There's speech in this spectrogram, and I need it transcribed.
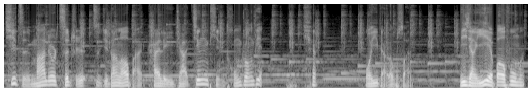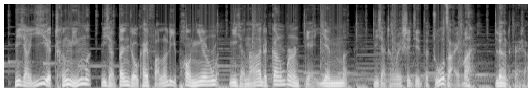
妻子麻溜辞职，自己当老板，开了一家精品童装店。切，我一点都不酸。你想一夜暴富吗？你想一夜成名吗？你想单手开法拉利泡妞吗？你想拿着钢镚点烟吗？你想成为世界的主宰吗？愣着干啥？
